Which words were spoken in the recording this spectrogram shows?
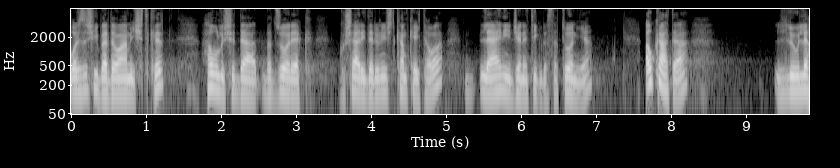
وەرزشی بەردەوامیشت کرد هەوڵیشتدا بە جۆرێک گوشاری دەرونیشت کەم کەیتەوە لایەنی جەنەتیک بەستە تۆ نییە ئەو کاتە لولە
